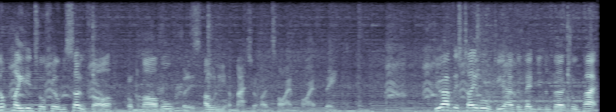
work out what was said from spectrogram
Not made into a film so far from Marvel, but it's only a matter of time, I think. Do you have this table? Do you have the Vengeance and Virtual Pack?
